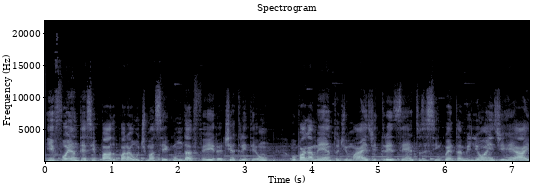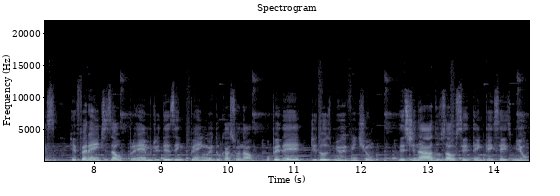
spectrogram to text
E foi antecipado para a última segunda-feira, dia 31, o pagamento de mais de 350 milhões de reais referentes ao Prêmio de Desempenho Educacional, o PDE, de 2021, destinados aos 76 mil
